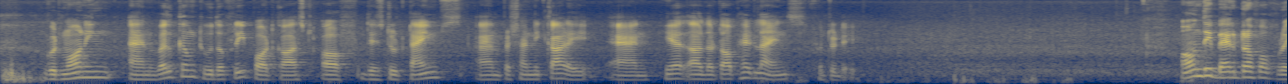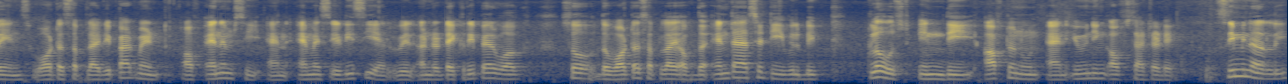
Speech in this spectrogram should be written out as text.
Good morning and welcome to the free podcast of Deshdoot Times. I am Prashant Nikare and here are the top headlines for today. On the backdrop of rains, Water Supply Department of NMC and MSEDCL will undertake repair work so the water supply of the entire city will be closed in the afternoon and evening of Saturday. Similarly,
